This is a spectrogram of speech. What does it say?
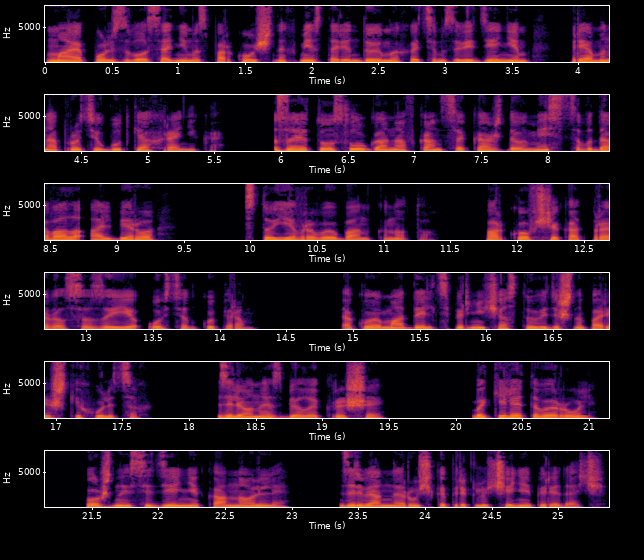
Майя пользовалась одним из парковочных мест, арендуемых этим заведением, прямо напротив будки охранника. За эту услугу она в конце каждого месяца выдавала Альберу 100-евровую банкноту. Парковщик отправился за ее Остин Купером. Такую модель теперь не часто увидишь на парижских улицах. Зеленая с белой крышей, бакелетовый руль, кожаное сиденье канолли, деревянная ручка переключения передач,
